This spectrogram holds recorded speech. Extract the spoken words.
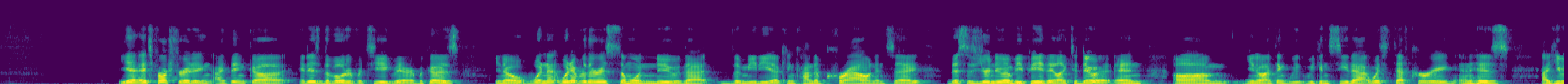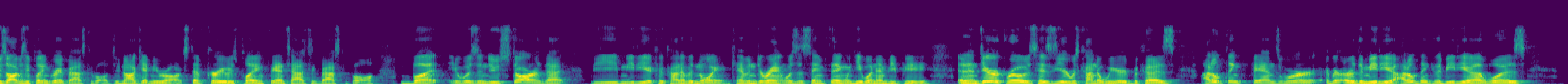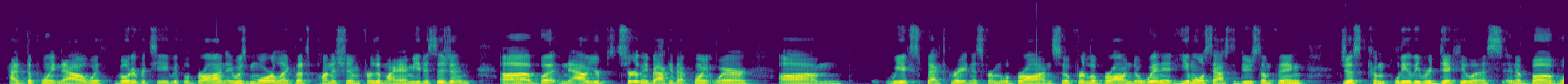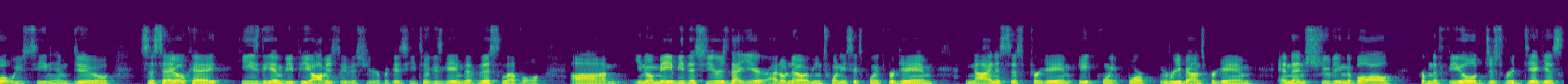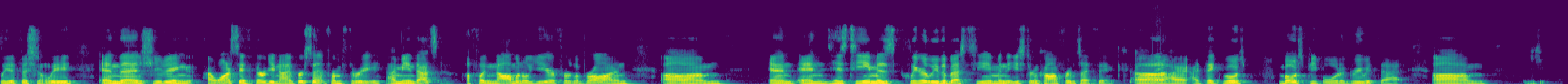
Yeah, it's frustrating. I think uh, it is the voter fatigue there because you know, when, whenever there is someone new that the media can kind of crown and say, this is your new MVP, they like to do it. And, um, you know, I think we, we can see that with Steph Curry and his. Uh, he was obviously playing great basketball. Do not get me wrong. Steph Curry was playing fantastic basketball, but it was a new star that the media could kind of annoy. Kevin Durant was the same thing when he won MVP. And then Derrick Rose, his year was kind of weird because I don't think fans were, or the media, I don't think the media was at the point now with voter fatigue with LeBron. It was more like let's punish him for the Miami decision. Uh, but now you're certainly back at that point where um, we expect greatness from LeBron. So for LeBron to win it, he almost has to do something just completely ridiculous and above what we've seen him do to say, okay, he's the MVP obviously this year because he took his game to this level. Um, you know, maybe this year is that year. I don't know. I mean, 26 points per game, nine assists per game, 8.4 rebounds per game, and then shooting the ball from the field just ridiculously efficiently, and then shooting, I want to say 39% from three. I mean, that's yeah. a phenomenal year for LeBron. Um, and and his team is clearly the best team in the Eastern Conference. I think. Uh, right. I, I, think most most people would agree with that. Um,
